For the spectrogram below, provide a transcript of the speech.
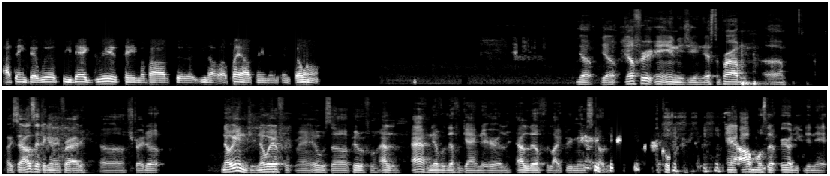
I think that we'll see that Grizz team evolve to you know a playoff team and, and so on. Yep, yep, effort and energy. That's the problem. Uh, Like I said, I was at the game Friday. Uh, straight up, no energy, no effort, man. It was uh beautiful. I I've never left a game that early. I left for like three minutes ago, and I almost left earlier than that.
